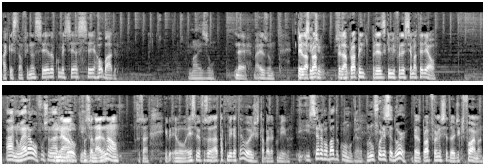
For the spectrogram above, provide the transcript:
à questão financeira, eu comecei a ser roubado. Mais um. Né, mais um. Pela, própria, tinha- pela própria empresa que me fornecia material. Ah, não era o funcionário não, teu? Que funcionário não. Funcionário. Eu- esse meu funcionário está comigo até hoje, trabalha comigo. E, você era roubado como, cara? Por um fornecedor? Pelo próprio fornecedor. De que forma?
